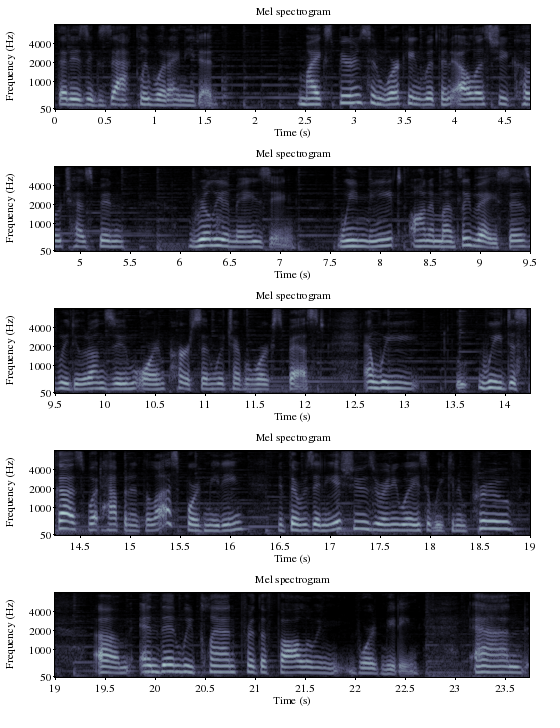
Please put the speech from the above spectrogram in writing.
that is exactly what I needed. My experience in working with an LSG coach has been really amazing. We meet on a monthly basis. We do it on Zoom or in person, whichever works best. And we, we discuss what happened at the last board meeting, if there was any issues or any ways that we can improve. Um, and then we plan for the following board meeting. And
